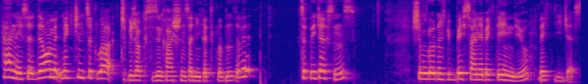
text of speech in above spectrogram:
Her neyse devam etmek için tıkla çıkacak sizin karşınıza linke tıkladığınızda ve tıklayacaksınız. Şimdi gördüğünüz gibi 5 saniye bekleyin diyor. Bekleyeceğiz.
